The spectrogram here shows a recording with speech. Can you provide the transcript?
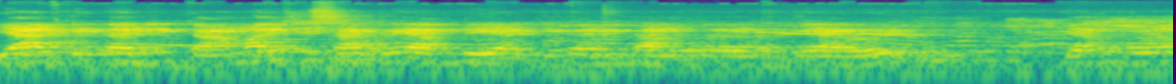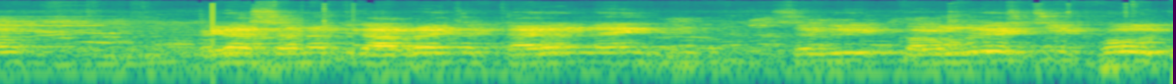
या ठिकाणी कामाची साखळी आपली या ठिकाणी काम करायला तयार होईल. त्यामुळं खेड्या सणात घाबरायचं कारण नाही. सगळी काँग्रेसची फौज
